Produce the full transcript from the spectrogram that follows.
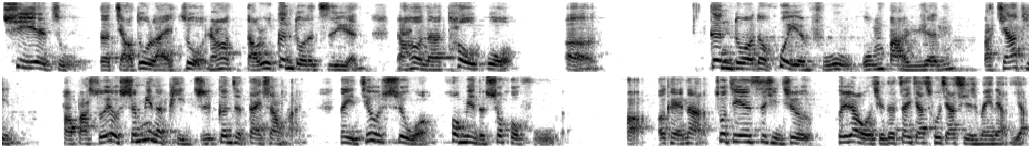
企业主的角度来做，然后导入更多的资源，然后呢，透过呃更多的会员服务，我们把人、把家庭，好，把所有生命的品质跟着带上来，那也就是我后面的售后服务了。好，OK，那做这件事情就会让我觉得在家出家其实没两样，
